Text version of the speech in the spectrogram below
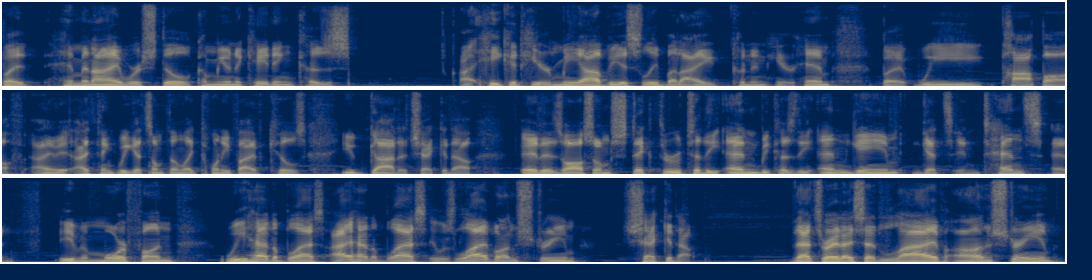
but him and I were still communicating because I, he could hear me obviously, but I couldn't hear him. But we pop off. I, I think we get something like 25 kills. You gotta check it out. It is awesome. Stick through to the end because the end game gets intense and even more fun. We had a blast. I had a blast. It was live on stream. Check it out. That's right. I said live on stream.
